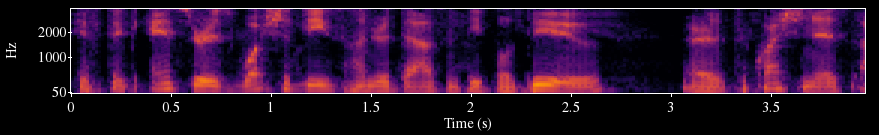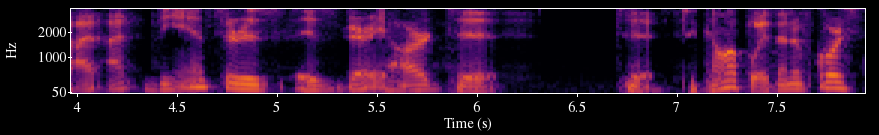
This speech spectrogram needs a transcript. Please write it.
if the answer is what should these hundred thousand people do, or the question is, I, I, the answer is is very hard to to to come up with. And of course,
